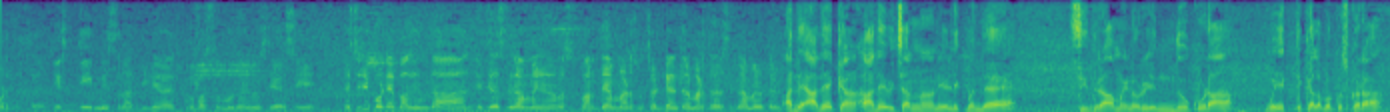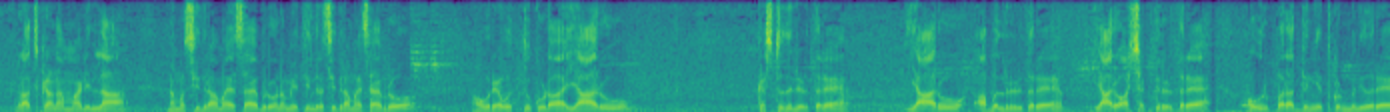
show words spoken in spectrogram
ಮಾಡ್ತಾರೆ ಸರ್. ಎಸ್ ಟಿ ಮೀಸಲಾತಿಗೆ ಕುರುಬ ಸಮುದಾಯವನ್ನು ಸೇರಿಸಿ ಎಚ್ ಡಿ ಕೋಟೆ ಭಾಗದಿಂದ ಡಿ ಸಿದ್ದರಾಮಯ್ಯನವರು ಸ್ಪರ್ಧೆ ಮಾಡಿಸೋ ಷಡ್ಯಂತ್ರ ಮಾಡ್ತಿದ್ದಾರೆ ಸಿದ್ದರಾಮಯ್ಯ. ಅದೇ ಅದೇ ಕಾ ಅದೇ ವಿಚಾರನ ನಾನು ಹೇಳಲಿಕ್ಕೆ ಬಂದೆ. ಸಿದ್ದರಾಮಯ್ಯನವರು ಎಂದೂ ಕೂಡ ವೈಯಕ್ತಿಕ ಲಭಕ್ಕೋಸ್ಕರ ರಾಜಕಾರಣ ಮಾಡಿಲ್ಲ. ನಮ್ಮ ಸಿದ್ದರಾಮಯ್ಯ ಸಾಹೇಬರು, ನಮ್ಮ ಯತೀಂದ್ರ ಸಿದ್ದರಾಮಯ್ಯ ಸಾಹೇಬರು, ಅವ್ರು ಯಾವತ್ತೂ ಕೂಡ ಯಾರು ಕಷ್ಟದಲ್ಲಿರ್ತಾರೆ, ಯಾರು ಅಬಲರಿರ್ತಾರೆ, ಯಾರು ಅಶಕ್ತರಿರ್ತಾರೆ, ಅವ್ರ ಪರ ದನಿ ಎತ್ಕೊಂಡು ಬಂದಿದ್ದಾರೆ.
